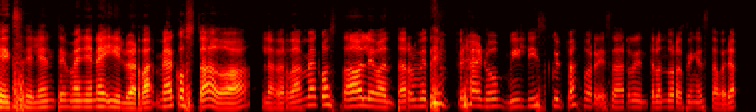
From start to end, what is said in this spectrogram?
Excelente mañana y la verdad me ha costado, ¿ah? La verdad me ha costado levantarme temprano. Mil disculpas por estar entrando recién a esta hora.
